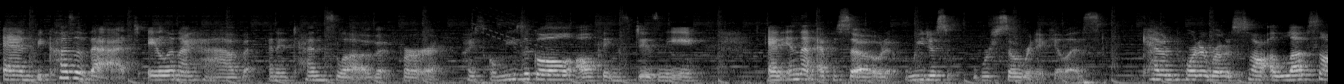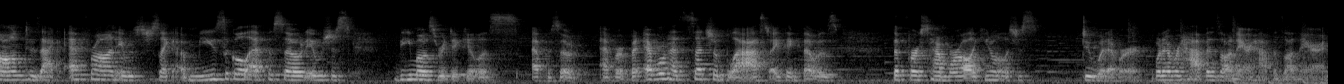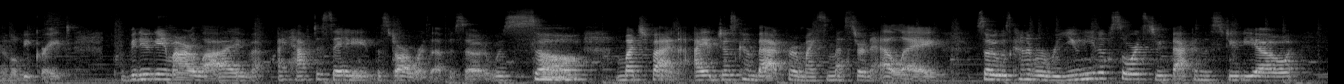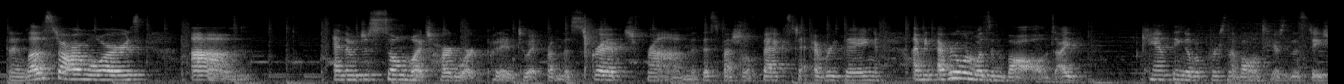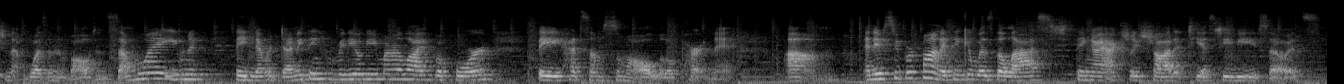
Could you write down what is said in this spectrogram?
And because of that, Ayla and I have an intense love for High School Musical, all things Disney. And in that episode, we just were so ridiculous. Kevin Porter wrote a, song, a love song to Zac Efron. It was just like a musical episode. It was just the most ridiculous episode ever. But everyone had such a blast. I think that was the first time we're all like, you know what, let's just do whatever. Whatever happens on air happens on air and it'll be great. Video Game Hour Live, I have to say the Star Wars episode was so much fun. I had just come back from my semester in LA, so it was kind of a reunion of sorts to be back in the studio, and I love Star Wars. Um, and there was just so much hard work put into it from the script, from the special effects to everything. I mean, everyone was involved. I can't think of a person that volunteers at the station that wasn't involved in some way, even if they'd never done anything for Video Game Hour Live before, they had some small little part in it. Um, and it was super fun. I think it was the last thing I actually shot at TSTV, so it's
